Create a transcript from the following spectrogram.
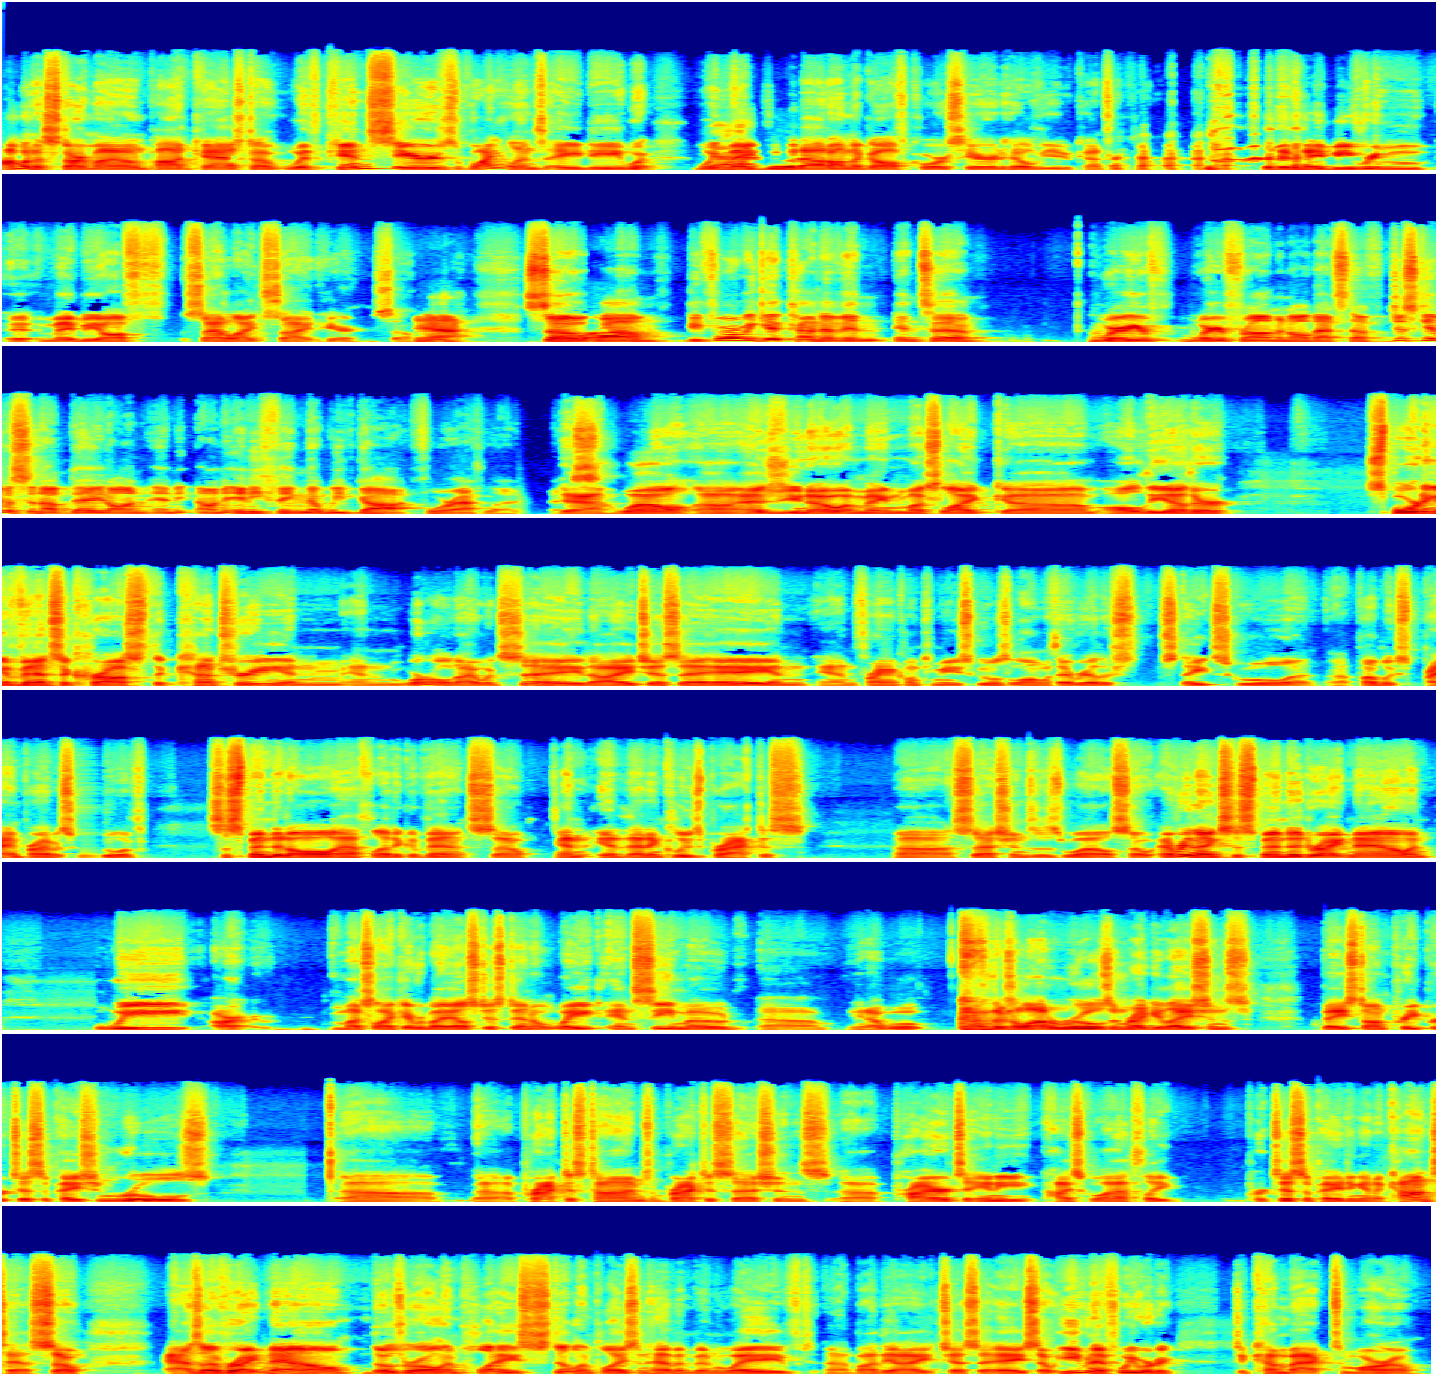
I'm going to start my own podcast uh, with Ken Sears, Whitelands AD. We're, we yes. may do it out on the golf course here at Hillview Country Club. it may be rem- it may be off satellite site here. So yeah. So um, before we get kind of in into where you're where you're from and all that stuff. Just give us an update on any, on anything that we've got for athletics. Yeah, well, uh, as you know, I mean, much like um, all the other sporting events across the country and and world, I would say the IHSAA and and Franklin Community Schools, along with every other state school, and uh, public and private school, have suspended all athletic events. So, and, and that includes practice uh, sessions as well. So everything's suspended right now, and we are much like everybody else, just in a wait and see mode. Um, you know, we'll, there's a lot of rules and regulations based on pre-participation rules, uh, uh, practice times and practice sessions uh, prior to any high school athlete participating in a contest. So as of right now, those are all in place, still in place, and haven't been waived uh, by the IHSAA. So even if we were to, to come back tomorrow,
